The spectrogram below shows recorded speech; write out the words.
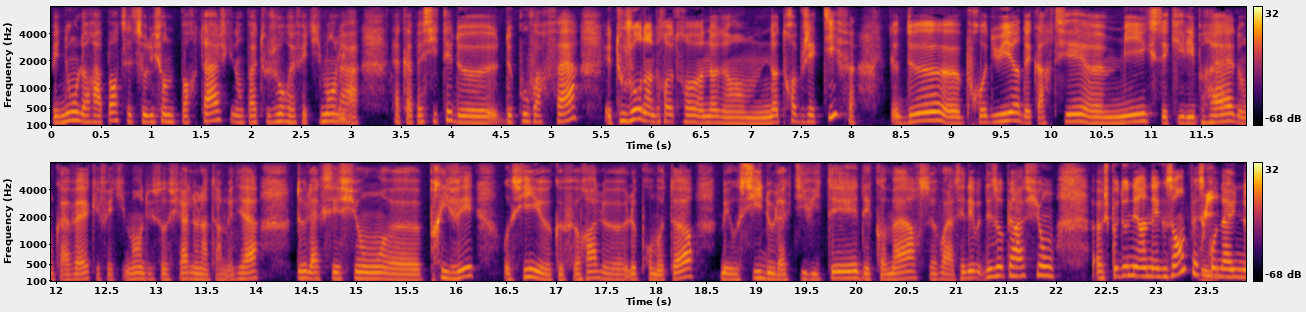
mais nous, on leur apporte cette solution de portage qui n'ont pas toujours effectivement la, capacité de, pouvoir faire, et toujours dans notre, notre, objectif de produire des quartiers mixtes, équilibrés, donc avec effectivement du social, de l'intermédiaire, de l'accession privée aussi que fera le, promoteur, mais aussi de l'activité, des commerces. Voilà, c'est des, opérations. je peux donner un exemple? Est-ce qu'on a une,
